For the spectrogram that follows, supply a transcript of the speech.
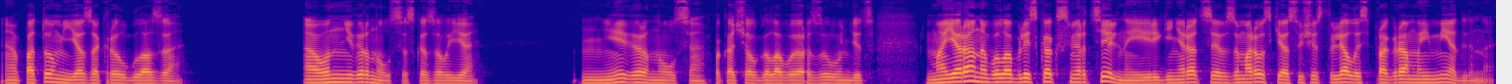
А потом я закрыл глаза. А он не вернулся, сказал я. Не вернулся, покачал головой Арзуундец. Моя рана была близка к смертельной, и регенерация в заморозке осуществлялась программой медленно.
